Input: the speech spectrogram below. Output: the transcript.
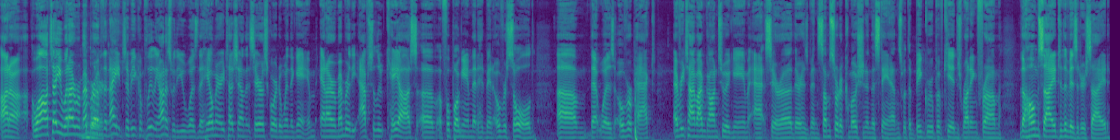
I don't. Well, I'll tell you what I remember of the night. To be completely honest with you, was the hail mary touchdown that Serra scored to win the game, and I remember the absolute chaos of a football game that had been oversold, um, that was overpacked. Every time I've gone to a game at Serra, there has been some sort of commotion in the stands with a big group of kids running from the home side to the visitor side.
